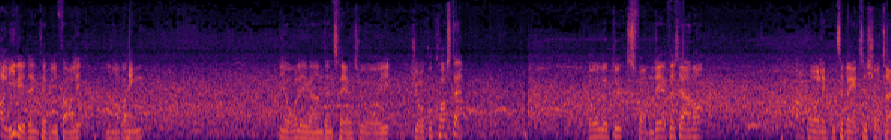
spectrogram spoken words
Og lige ved, den kan blive farlig. Han er oppe at hænge. I overlæggeren den 23-årige Joko Costa. Prøver at løbe dybt. Får den der, Cristiano. Og prøver at lægge den tilbage til Shota.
